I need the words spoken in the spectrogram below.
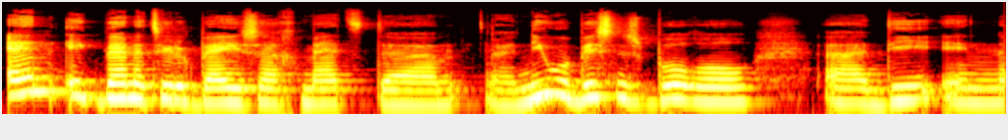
En ik ben natuurlijk bezig met de uh, nieuwe businessborrel. Uh, die in,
